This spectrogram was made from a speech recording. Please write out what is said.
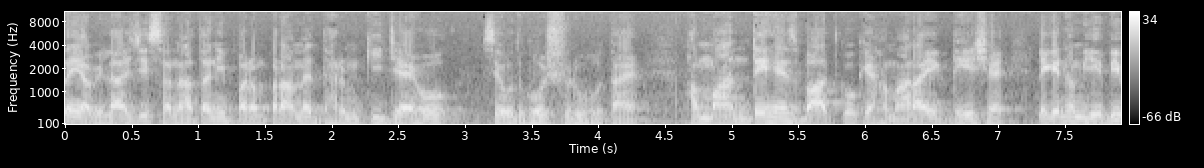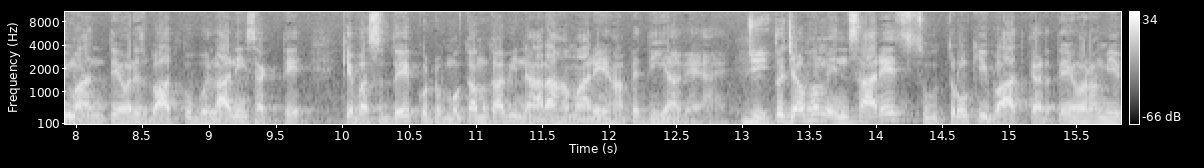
नहीं, अभिलाष जी, सनातनी परंपरा में धर्म की जय हो से उद्घोष शुरू होता है। हम मानते हैं इस बात को कि हमारा एक देश है, लेकिन हम ये भी मानते हैं और इस बात को भुला नहीं सकते कि वसुदेव कुटुंबकम का भी नारा हमारे यहाँ पे दिया गया है। जी। तो जब हम इन सारे सूत्रों की बात करते हैं और हम ये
